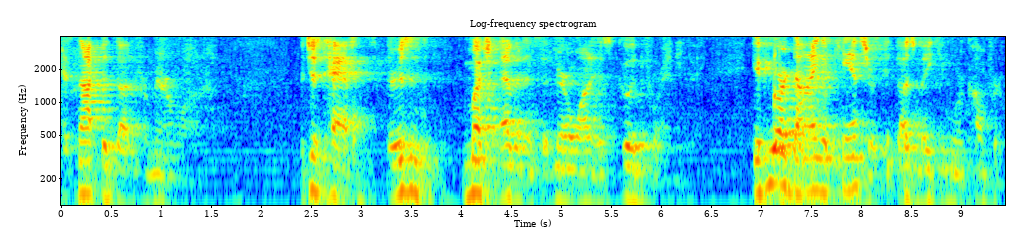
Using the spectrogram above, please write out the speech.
has not been done for marijuana. It just hasn't. There isn't much evidence that marijuana is good for anything. If you are dying of cancer, it does make you more comfortable.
